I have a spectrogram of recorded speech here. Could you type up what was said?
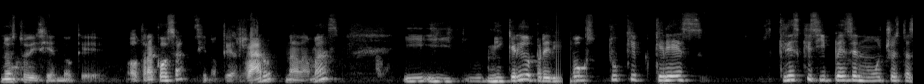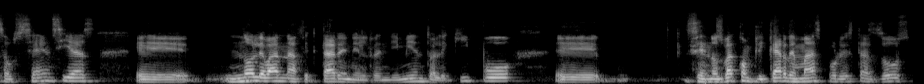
no estoy diciendo que otra cosa, sino que es raro, nada más. Y, mi querido Predibox, ¿tú qué crees? ¿Crees que sí pesen mucho estas ausencias? Eh, ¿No le van a afectar en el rendimiento al equipo? Eh, ¿Se nos va a complicar de más por estas dos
